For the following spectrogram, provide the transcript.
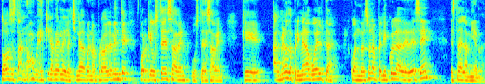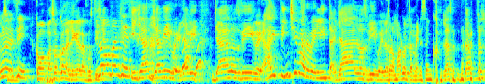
todos están, no, güey, hay que ir a verla y la chingada. Bueno, probablemente porque ustedes saben, ustedes saben que al menos la primera vuelta, cuando es una película de DC, está de la mierda. No, sí. Como pasó con la Liga de la Justicia. No manches. Y ya, ya vi, güey, ya vi. Ya los vi, güey. Ay, pinche Marvelita, ya los vi, güey. Pero Marvel también está en... las, pues,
